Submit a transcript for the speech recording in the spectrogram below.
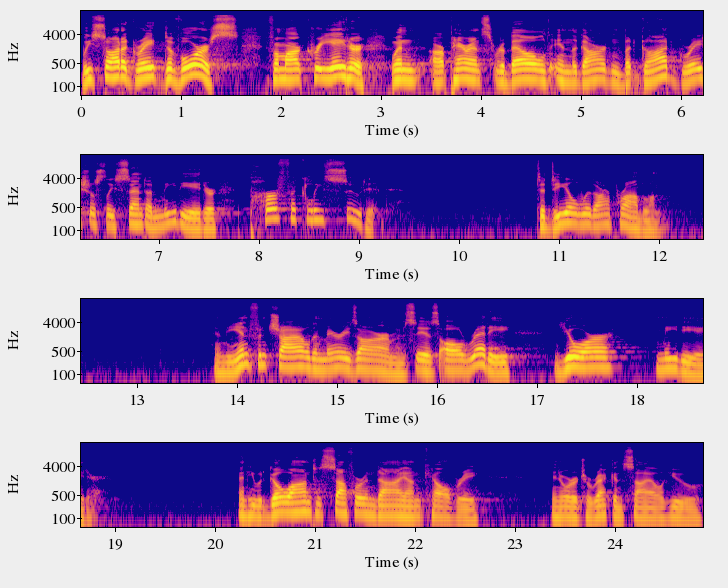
We sought a great divorce from our Creator when our parents rebelled in the garden, but God graciously sent a mediator perfectly suited to deal with our problem. And the infant child in Mary's arms is already your mediator. And he would go on to suffer and die on Calvary in order to reconcile you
